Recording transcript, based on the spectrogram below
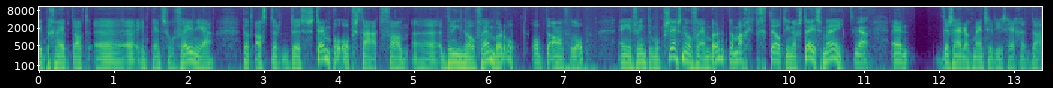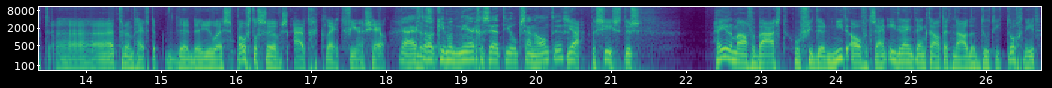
Ik begreep dat eh, in Pennsylvania, dat als er de stempel op staat van eh, 3 november op, op de envelop en je vindt hem op 6 november, dan mag je, geteld hij nog steeds mee. Ja. En er zijn ook mensen die zeggen dat eh, Trump heeft de, de, de US Postal Service uitgekleed financieel. Ja, hij heeft dat- er ook iemand neergezet die op zijn hand is. Ja, precies. Dus helemaal verbaasd hoef je er niet over te zijn. Iedereen denkt altijd, nou, dat doet hij toch niet.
